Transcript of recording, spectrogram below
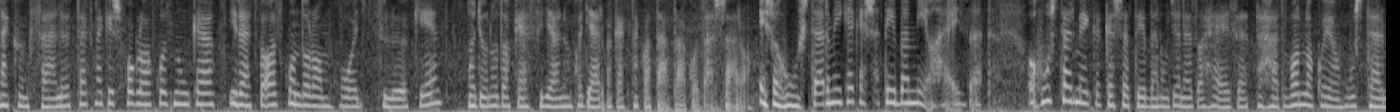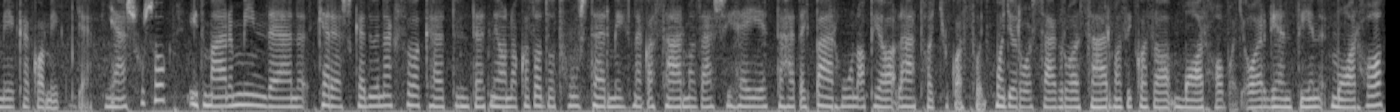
nekünk felnőtteknek is foglalkoznunk kell, illetve azt gondolom, hogy szülőként nagyon oda kell figyelnünk a gyermekeknek a táplálkozására. És a hústermékek esetében mi a helyzet? A hústermékek esetében ugyanez a helyzet, tehát vannak olyan hústermékek, amik ugye nyershúsok, itt már minden kereskedőnek föl kell tüntetni annak az adott hústerméknek a származási helyét, tehát egy pár hónapja láthatjuk azt, hogy Magyarországról származik az a marha vagy argentin marha.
